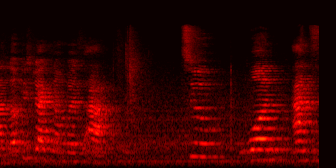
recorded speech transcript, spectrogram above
our lucky strike numbers are 2, 1, and 7. We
